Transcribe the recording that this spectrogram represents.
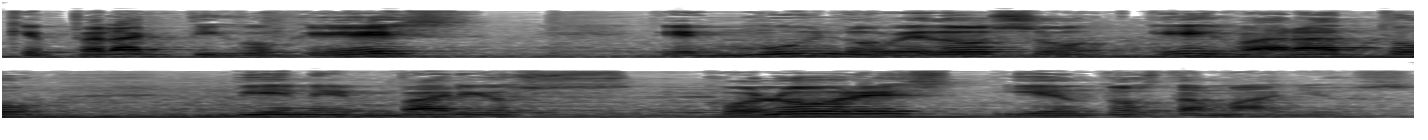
Qué práctico que es, es muy novedoso, es barato, viene en varios colores y en dos tamaños.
